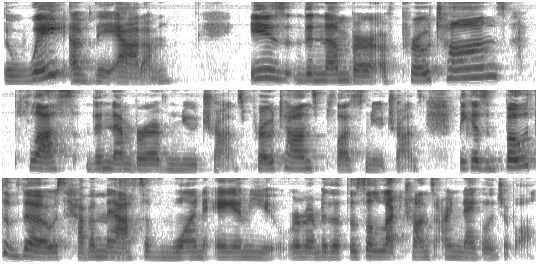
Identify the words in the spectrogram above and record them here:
the weight of the atom, is the number of protons plus the number of neutrons, protons plus neutrons, because both of those have a mass of 1 AMU. Remember that those electrons are negligible.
